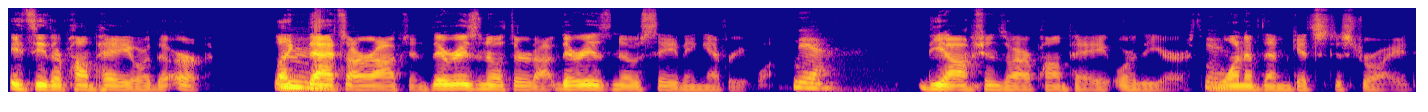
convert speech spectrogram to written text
it's either pompeii or the earth like Mm. that's our option there is no third op- there is no saving everyone yeah, the options are pompeii or the earth Yeah. one of them gets destroyed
